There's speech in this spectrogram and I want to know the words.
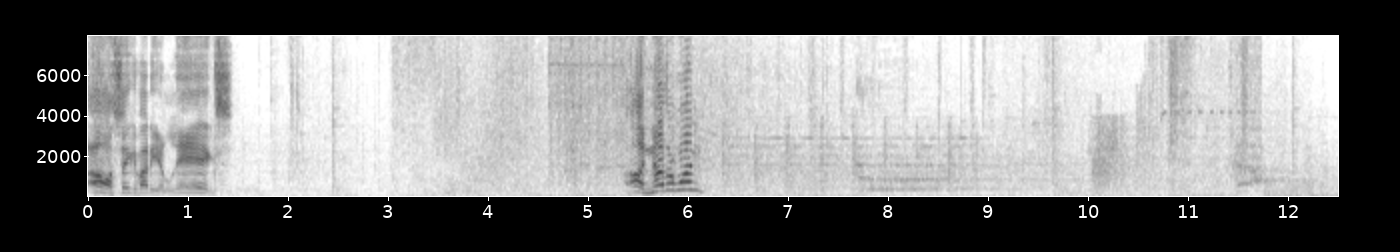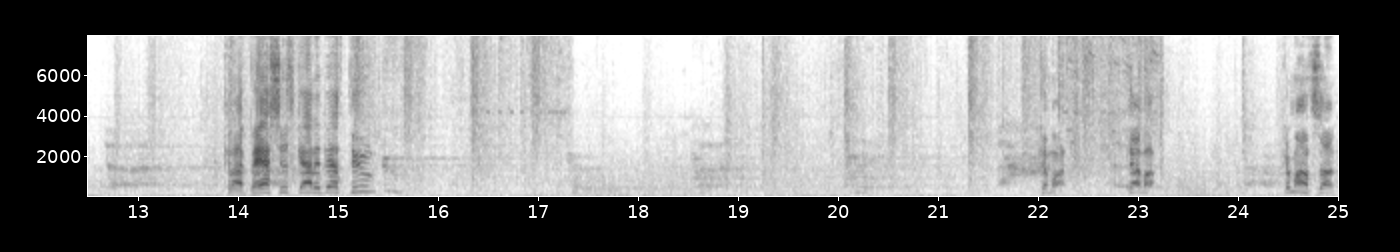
Oh, say goodbye to your legs! Oh, another one? Can I bash this guy to death too? Come on. Come on. Come on, son.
